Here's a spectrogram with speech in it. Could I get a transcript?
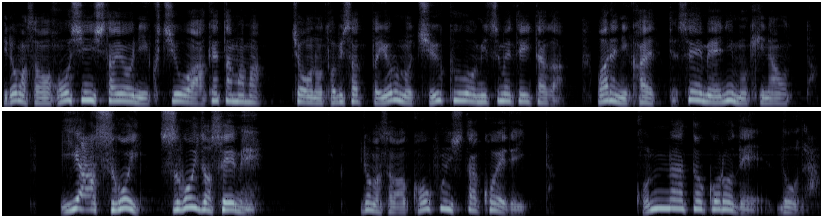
広政は放心したように口を開けたまま、蝶の飛び去った夜の中空を見つめていたが、我に返って生命に向き直った。いや、すごいすごいぞ、生命広政は興奮した声で言った。こんなところでどうだ？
